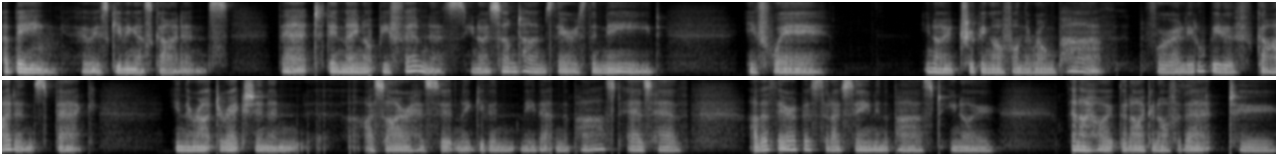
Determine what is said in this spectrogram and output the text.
a being who is giving us guidance, that there may not be firmness. You know, sometimes there is the need, if we're, you know, tripping off on the wrong path, for a little bit of guidance back in the right direction. And Isira has certainly given me that in the past, as have other therapists that I've seen in the past, you know. And I hope that I can offer that to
